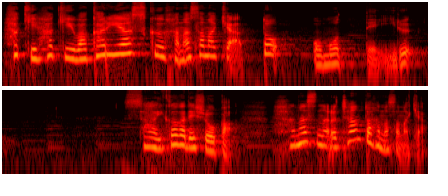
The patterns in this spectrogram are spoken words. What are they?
はきはき分かりやすく話さなきゃと思っている。さあいかがでしょうか？話すならちゃんと話さなきゃ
